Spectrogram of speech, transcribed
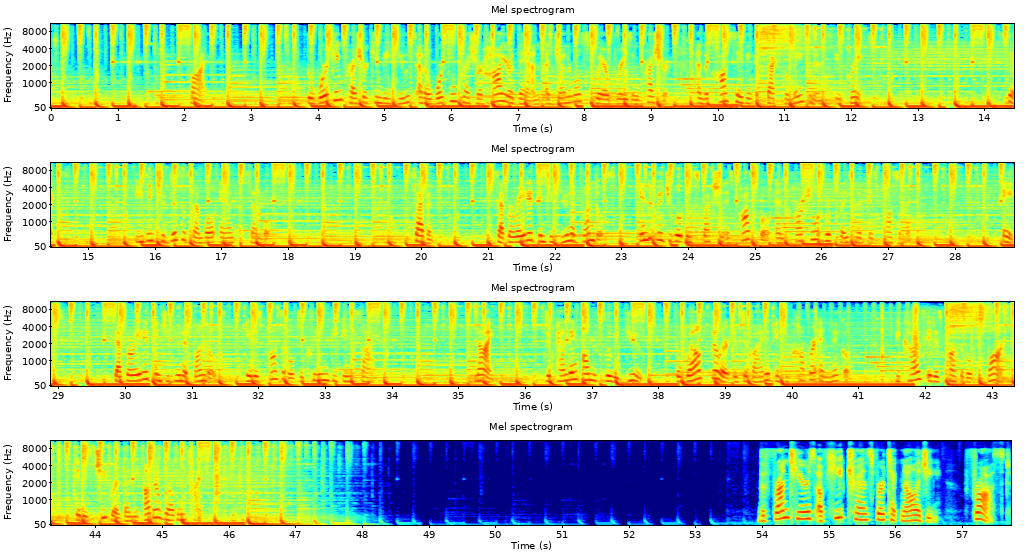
5. The working pressure can be used at a working pressure higher than a general square brazing pressure, and the cost-saving effect for maintenance is great. 6. Easy to disassemble and assemble. 7. Separated into unit bundles, individual inspection is possible and partial replacement is possible. 8. Separated into unit bundles, it is possible to clean the inside. 9. Depending on the fluid used, the weld filler is divided into copper and nickel. Because it is possible to bond, it is cheaper than the other welding types. The Frontiers of Heat Transfer Technology, FROST.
